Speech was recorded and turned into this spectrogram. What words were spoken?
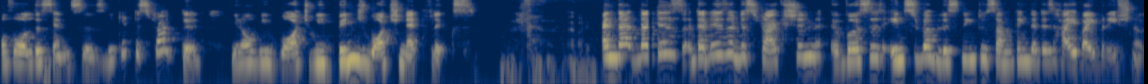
of all the senses. We get distracted. You know we watch we binge watch netflix. And that that is that is a distraction versus instead of listening to something that is high vibrational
